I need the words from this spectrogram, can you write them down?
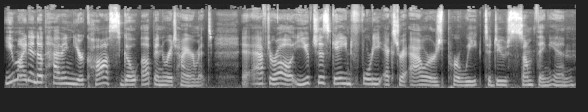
you might end up having your costs go up in retirement. After all, you've just gained 40 extra hours per week to do something in.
